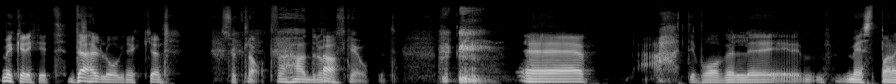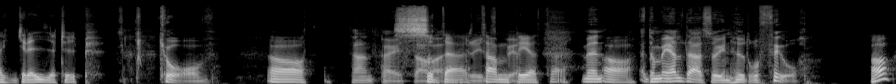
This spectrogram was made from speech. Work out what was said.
mycket riktigt, där låg nyckeln. Såklart. Vad hade de Ja. i skåpet? Eh, ah, det var väl eh, mest bara grejer typ. Korv, Ja, tandpetare, sådär, tandpetare. Men Ja. de eldar alltså i en hydrofor. ja,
